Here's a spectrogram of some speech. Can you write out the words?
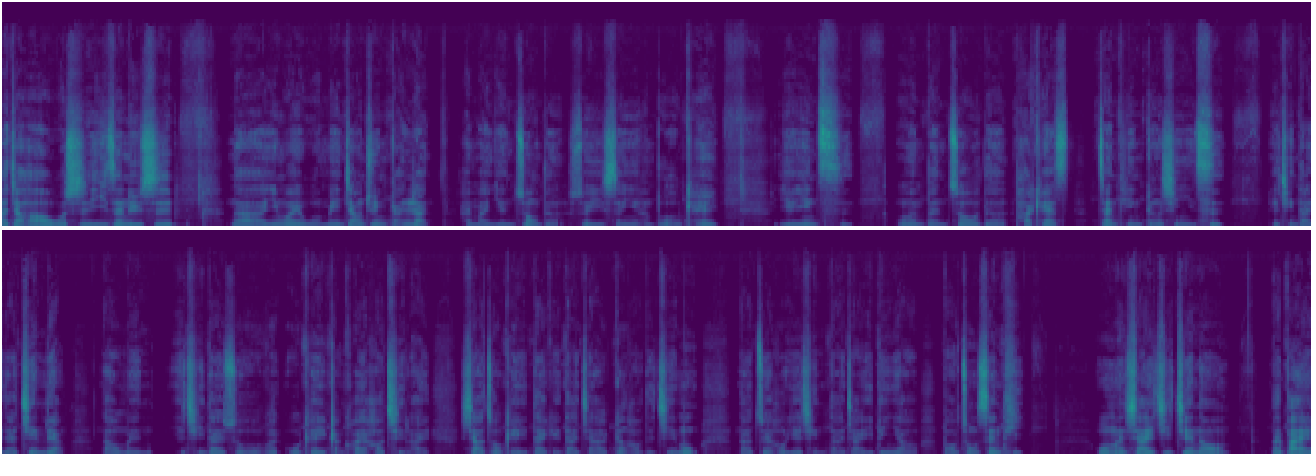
大家好，我是医生律师，那因为我梅将军感染还蛮严重的，所以声音很不 OK 也因此我们本周的 podcast 暂停更新一次。也请大家见谅，那我们也期待说，我我可以赶快好起来，下周可以带给大家更好的节目。那最后也请大家一定要保重身体，我们下一集见哦，拜拜。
